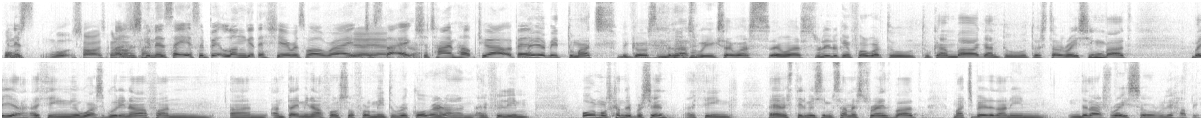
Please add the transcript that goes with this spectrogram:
What was, what, sorry, I was going I to was just going to say it's a bit longer this year as well, right? Yeah, Just yeah. that Yeah. extra time helped you out a bit. Maybe a bit too much because in the last weeks I was I was really looking forward to, to come back and to, to start racing, but but yeah, I think it was good enough and, and, and time enough also for me to recover and I'm feeling almost 100%. I think I am still missing some strength, but much better than in, in the last race. So really happy.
